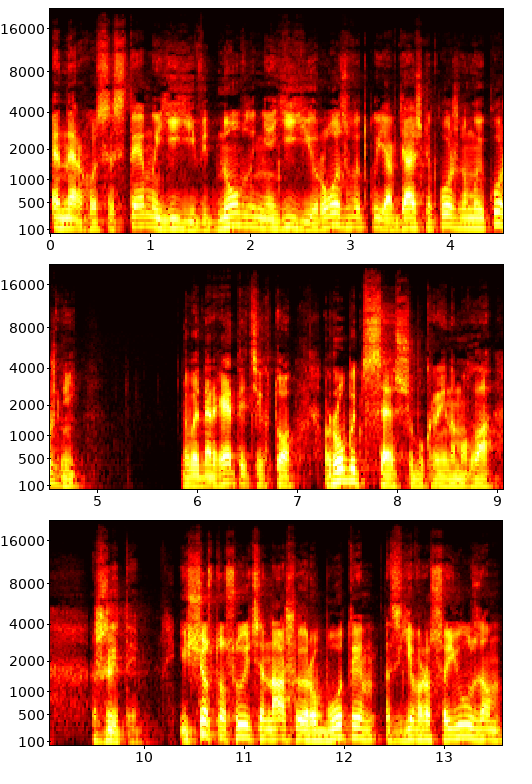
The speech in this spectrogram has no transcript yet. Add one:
енергосистеми, її відновлення, її розвитку. Я вдячний кожному і кожній в енергетиці, хто робить все, щоб Україна могла жити. І що стосується нашої роботи з Євросоюзом,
